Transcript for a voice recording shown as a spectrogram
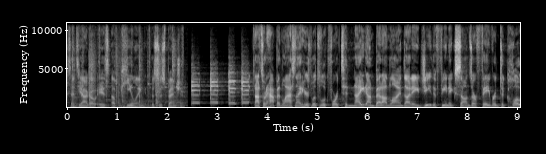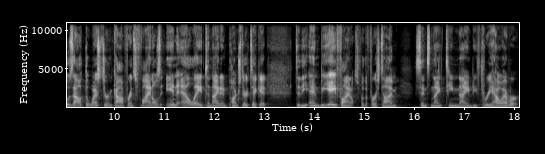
Santiago is appealing the suspension. That's what happened last night. Here's what to look for tonight on betonline.ag. The Phoenix Suns are favored to close out the Western Conference Finals in LA tonight and punch their ticket to the NBA Finals for the first time since 1993. However,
